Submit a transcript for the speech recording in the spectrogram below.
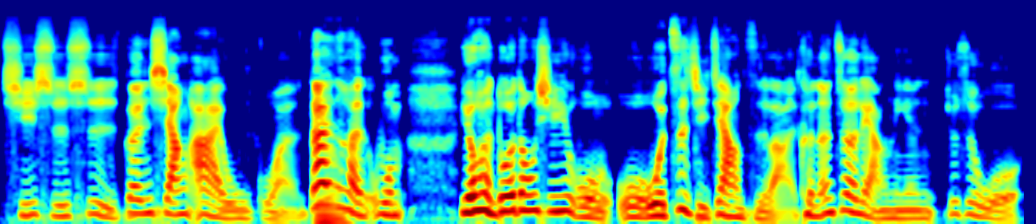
其实是跟相爱无关。但是很我有很多东西，我我我自己这样子啦。可能这两年就是我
